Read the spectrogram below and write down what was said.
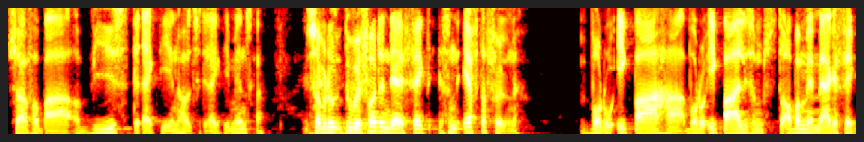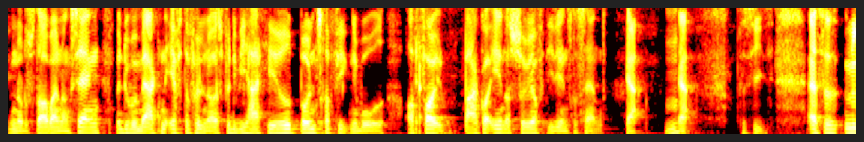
Sørg for bare at vise det rigtige indhold til de rigtige mennesker. Så vil du, du vil få den der effekt sådan efterfølgende, hvor du ikke bare har, hvor du ikke bare ligesom stopper med at mærke effekten, når du stopper annonceringen, men du vil mærke den efterfølgende også, fordi vi har hævet bundtrafikniveauet, og ja. folk bare går ind og søger, fordi det er interessant. Ja, mm. ja. Præcis. Altså, nu,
